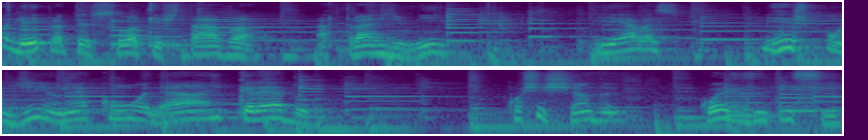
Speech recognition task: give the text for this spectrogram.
Olhei para a pessoa que estava atrás de mim e elas me respondiam né, com um olhar incrédulo, cochichando coisas entre si.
